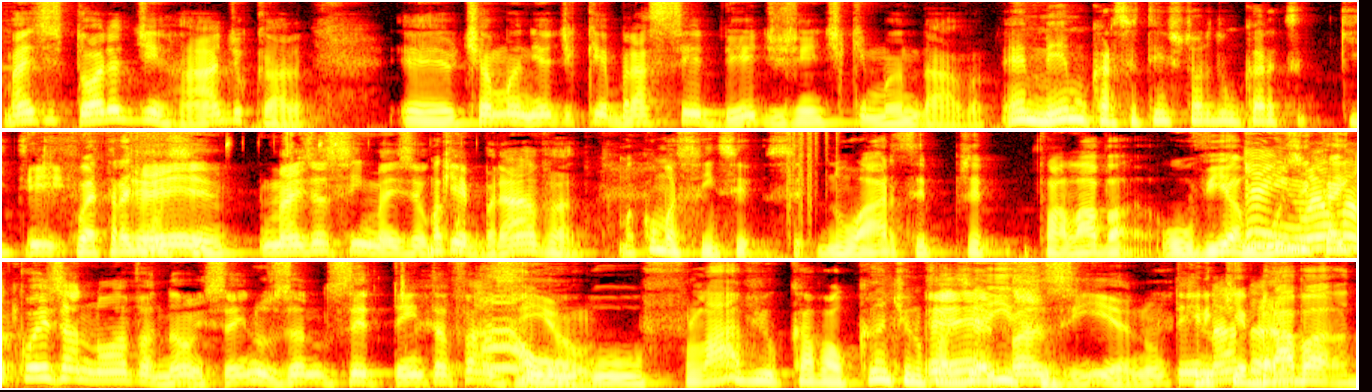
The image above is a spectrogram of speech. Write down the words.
Mas história de rádio, cara, é, eu tinha mania de quebrar CD de gente que mandava. É mesmo, cara. Você tem história de um cara que, que- que E- foi atrás de é, você. Mas assim, mas eu Mas- quebrava. Mas como assim? Você- você- no ar você, falava, ouvia a É, e música não é e. uma coisa nova, não. Isso aí nos anos 70 Ah, faziam. o, o Flávio Cavalcante não fazia é, isso? fazia. Não Que tem ele nada. quebrava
